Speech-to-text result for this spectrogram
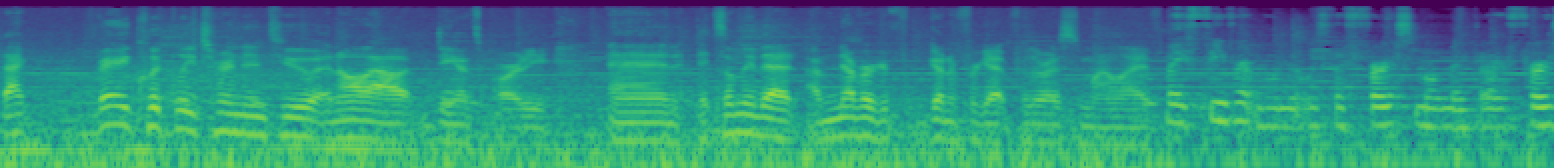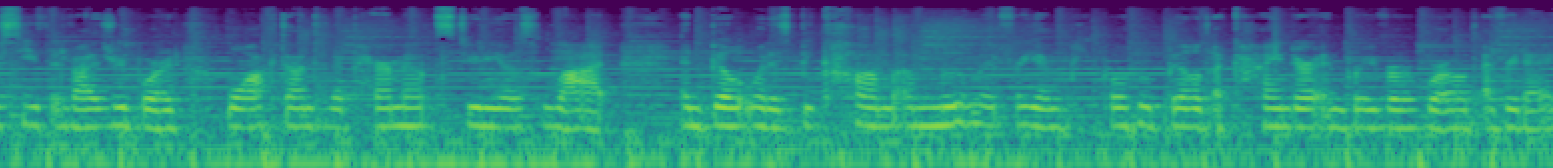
that very quickly turned into an all-out dance party and it's something that I'm never to forget for the rest of my life. My favorite moment was the first moment that our first youth advisory board walked onto the Paramount Studios lot and built what has become a movement for young people who build a kinder and braver world every day.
